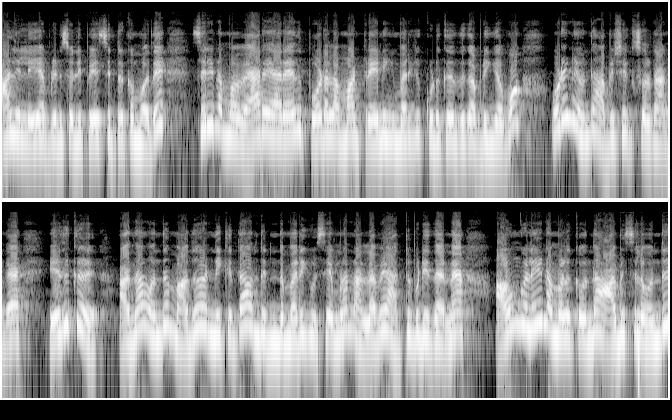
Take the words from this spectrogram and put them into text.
ஆள் இல்லையே அப்படின்னு சொல்லி பேசிகிட்டு இருக்கும்போது சரி நம்ம வேறு யாரையாவது போடலாமா ட்ரைனிங் மாதிரி கொடுக்கறதுக்கு? அப்படிங்கவும் உடனே வந்து அபிஷேக் சொல்கிறாங்க எதுக்கு? அதான் வந்து மது அன்னைக்கு தான் வந்து இந்த மாதிரி விஷயம்லாம் நல்லாவே அத்துப்படி தானே? அவங்களே நம்மளுக்கு வந்து ஆஃபீஸில் வந்து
